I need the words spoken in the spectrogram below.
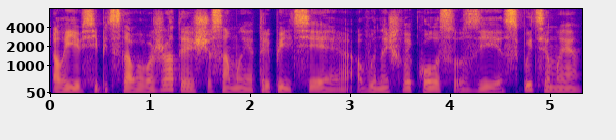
Але є всі підстави вважати, що саме трипільці винайшли колесо зі спицями,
